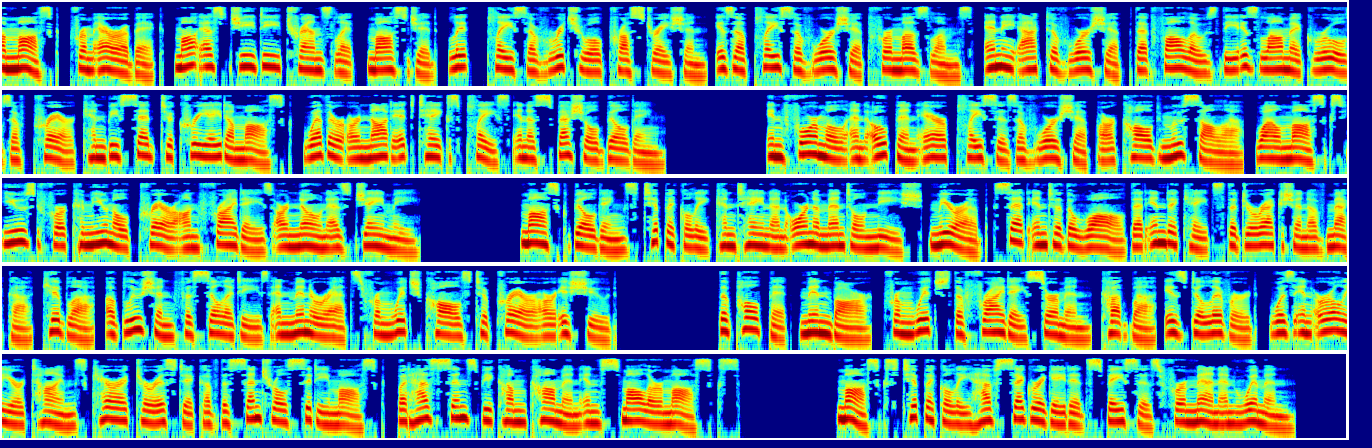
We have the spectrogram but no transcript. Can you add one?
A mosque, from Arabic, masjid translate, masjid, lit, place of ritual prostration is a place of worship for Muslims. Any act of worship that follows the Islamic rules of prayer can be said to create a mosque, whether or not it takes place in a special building. Informal and open-air places of worship are called musalla, while mosques used for communal prayer on Fridays are known as jami. Mosque buildings typically contain an ornamental niche set into the wall that indicates the direction of Mecca Qibla, ablution facilities and minarets from which calls to prayer are issued. The pulpit minbar, from which the Friday sermon is delivered, was in earlier times characteristic of the central city mosque, but has since become common in smaller mosques. Mosques typically have segregated spaces for men and women.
